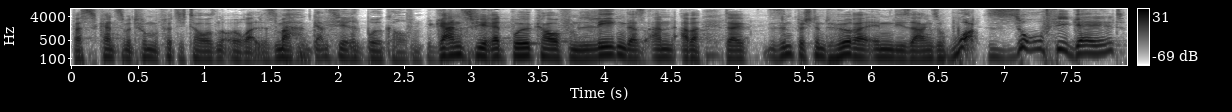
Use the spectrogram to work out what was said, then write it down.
was kannst du mit 45.000 Euro alles machen? Ganz viel Red Bull kaufen. ganz viel Red Bull kaufen, legen das an, aber da sind bestimmt HörerInnen, die sagen so, what, so viel Geld?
